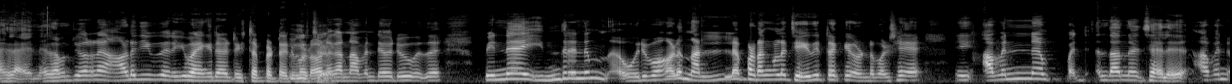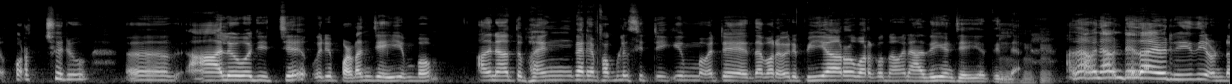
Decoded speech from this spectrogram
അല്ല എന്നെ സംബന്ധിച്ച് പറഞ്ഞാൽ ആട് ജീവിതം എനിക്ക് ഭയങ്കരമായിട്ട് ഇഷ്ടപ്പെട്ട ഒരു പടമാണ്. കാരണം അവന്റെ ഒരു ഇത്. പിന്നെ ഇന്ദ്രനും ഒരുപാട് നല്ല പടങ്ങൾ ചെയ്തിട്ടൊക്കെ ഉണ്ട്. പക്ഷേ ഈ അവന് എന്താണെന്ന് എന്താന്ന് വെച്ചാൽ അവൻ കുറച്ചൊരു ആലോചിച്ച് ഒരു പടം ചെയ്യുമ്പം അതിനകത്ത് ഭയങ്കര പബ്ലിസിറ്റിക്കും മറ്റേ എന്താ പറയുക ഒരു പി ആർ ഒ വർക്കൊന്നും അവൻ അധികം ചെയ്യത്തില്ല. അത് അവൻ അവന്റേതായ ഒരു രീതിയുണ്ട്.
